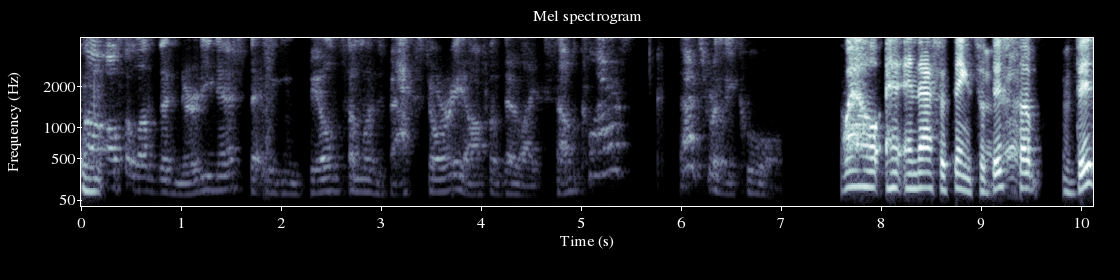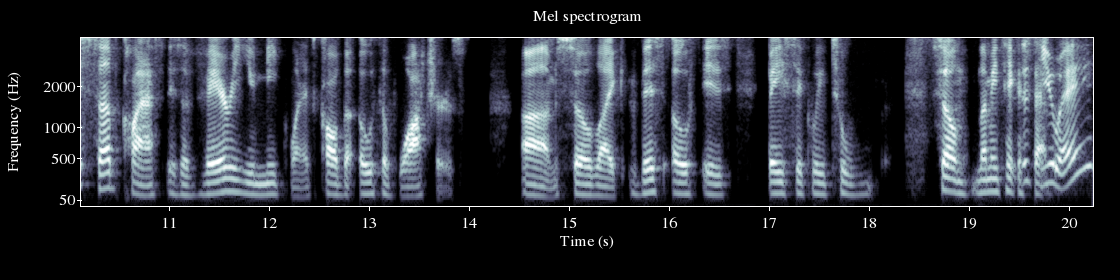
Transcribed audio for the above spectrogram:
you al- also love the nerdiness that we can build someone's backstory off of their like subclass? That's really cool. Well, and, and that's the thing. So That's this awesome. sub this subclass is a very unique one. It's called the Oath of Watchers. Um, so like this oath is basically to so let me take Is a this step. UA?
